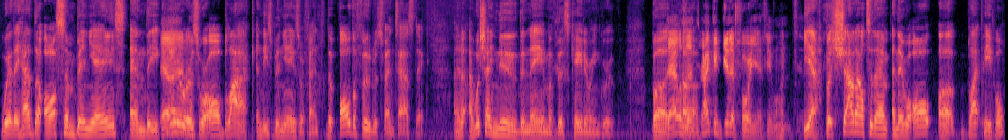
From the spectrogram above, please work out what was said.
where they had the awesome beignets and the Yeah, caterers were all black, and these beignets were fantastic. All the food was fantastic. I, know, I wish I knew the name of this catering group, but That was uh, a, I could get it for you if you wanted to. yeah. But shout out to them, and they were all uh, black people.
